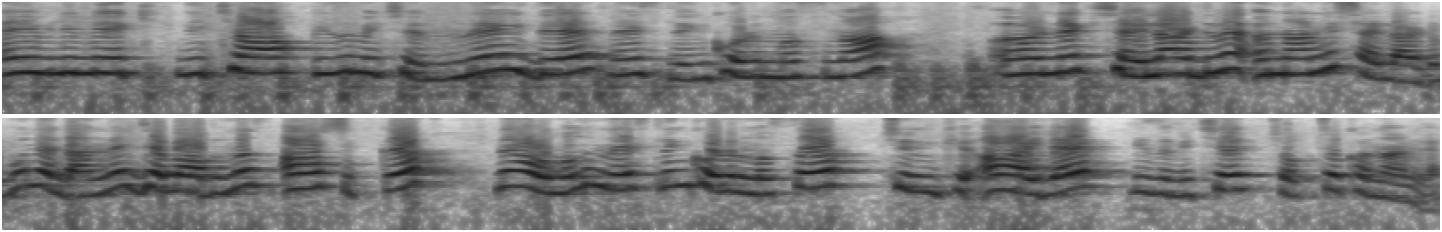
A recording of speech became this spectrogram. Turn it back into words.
evlilik, nikah bizim için neydi? Neslin korunmasına örnek şeylerdi ve önemli şeylerdi. Bu nedenle cevabımız A şıkkı ne olmalı? Neslin korunması. Çünkü aile bizim için çok çok önemli.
